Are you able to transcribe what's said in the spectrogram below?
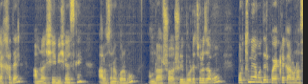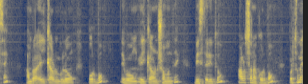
দেখা দেয়? আমরা সেই বিষয়ে আজকে আলোচনা করব। আমরা সরাসরি বোর্ডে চলে যাব। প্রথমে আমাদের কয়েকটা কারণ আছে। আমরা এই কারণগুলো পড়ব এবং এই কারণ সম্বন্ধে বিস্তারিত আলোচনা করব। প্রথমে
